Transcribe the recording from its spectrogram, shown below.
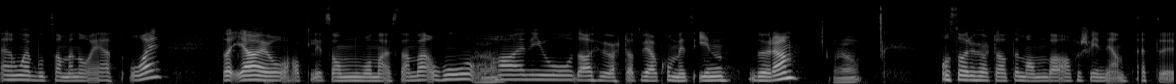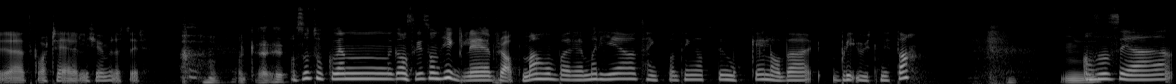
eh, hun har jeg bodd sammen med nå i et år. Da, jeg har jo hatt litt sånn one night stand, da. Og hun Ja. har jo da hørt at vi har kommet inn døra. Ja. Og så har hun hørt at mannen da forsvinner igjen etter et kvarter eller 20 minutter. Okay. Og så tok hun en ganske sånn hyggelig prat med meg. Hun bare 'Marie, jeg har tenkt på en ting, at du må ikke la deg bli utnytta'. Mm. Og så sier jeg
